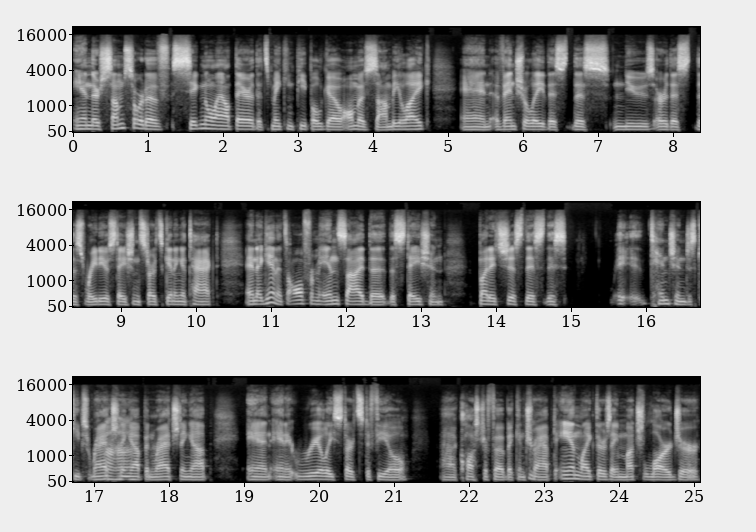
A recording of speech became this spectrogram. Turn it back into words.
and there's some sort of signal out there that's making people go almost zombie like. And eventually, this this news or this this radio station starts getting attacked. And again, it's all from inside the the station, but it's just this this eh, tension just keeps ratcheting Uh-huh. up and ratcheting up, and and it really starts to feel uh, claustrophobic and Hmm. trapped, and like there's a much larger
